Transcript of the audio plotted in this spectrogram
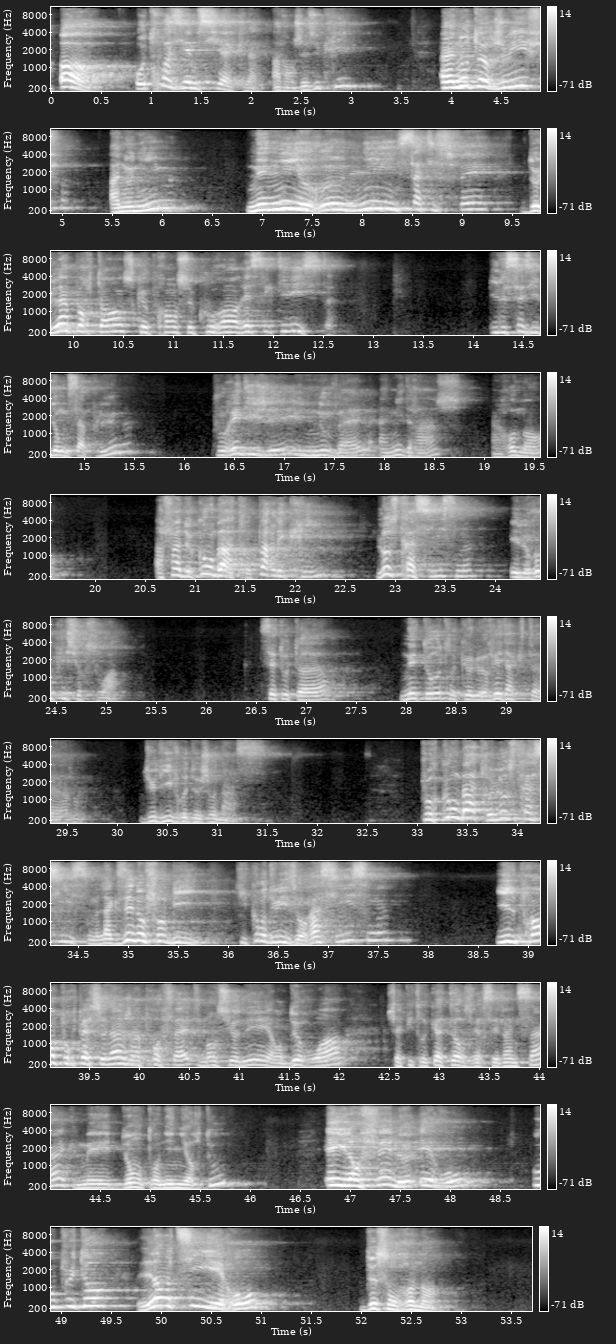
Or, au IIIe siècle avant Jésus-Christ, un auteur juif anonyme n'est ni heureux ni satisfait de l'importance que prend ce courant restrictiviste. Il saisit donc sa plume pour rédiger une nouvelle, un midrash, un roman, afin de combattre par l'écrit l'ostracisme et le repli sur soi. Cet auteur n'est autre que le rédacteur du livre de Jonas. Pour combattre l'ostracisme, la xénophobie qui conduisent au racisme, il prend pour personnage un prophète mentionné en Deux Rois, chapitre 14, verset 25, mais dont on ignore tout, et il en fait le héros, ou plutôt l'anti-héros de son roman.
